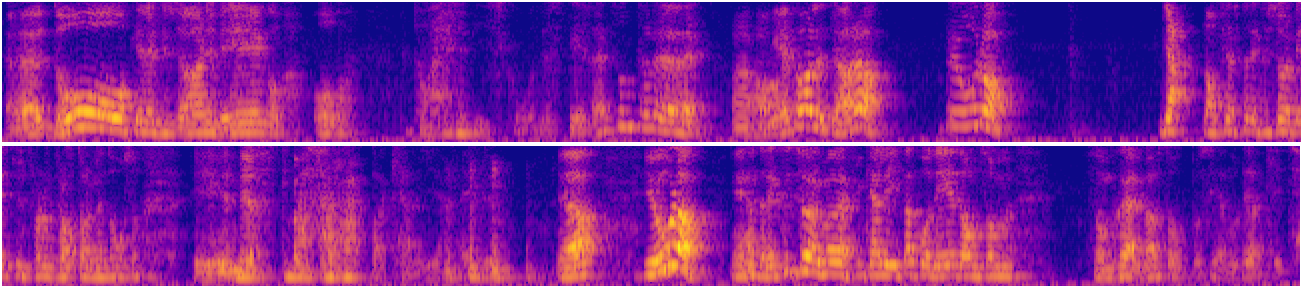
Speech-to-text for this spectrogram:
eh, då åker regissören iväg och, och då är det vi skådespelare som tar över. Jaha. Helt och hållet, ja då. Jo då. Ja, de flesta regissörer vet ju inte vad de pratar om ändå så det är mest massa rappakalja. Ja, jo då. Den enda regissören man verkligen kan lita på det är de som, som själva har stått på scen ordentligt.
